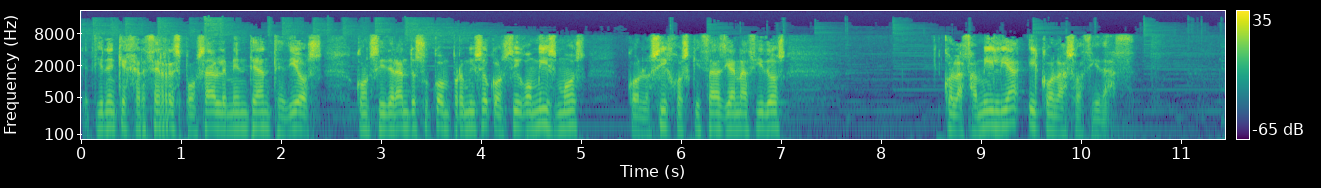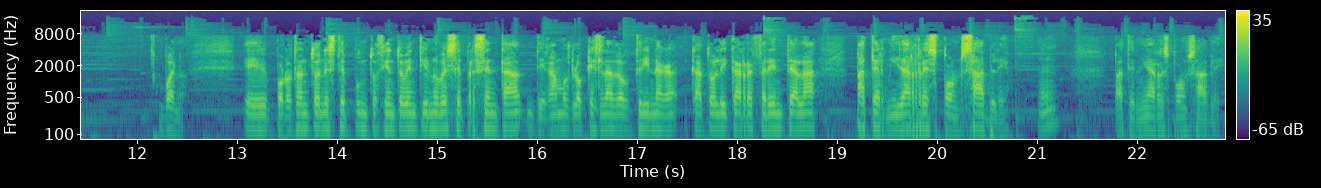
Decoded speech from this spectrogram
que tienen que ejercer responsablemente ante Dios, considerando su compromiso consigo mismos, con los hijos quizás ya nacidos, con la familia y con la sociedad. Bueno, eh, por lo tanto, en este punto 129 se presenta, digamos, lo que es la doctrina católica referente a la paternidad responsable. ¿eh? Paternidad responsable.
